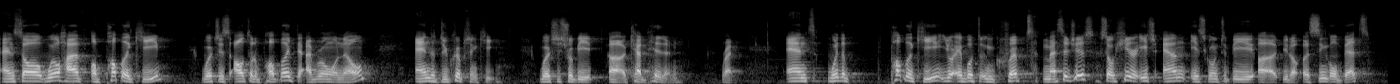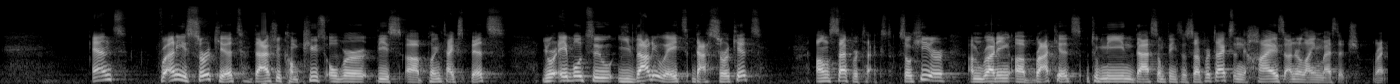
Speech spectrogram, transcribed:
And so we'll have a public key, which is out to the public that everyone will know, and a decryption key, which should be uh, kept hidden, right? And with the public key, you're able to encrypt messages. So here, each M is going to be uh, you know, a single bit. And for any circuit that actually computes over these uh, plaintext bits, you're able to evaluate that circuit on ciphertext. So here, I'm writing a brackets to mean that something's a ciphertext and hides underlying message, right?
